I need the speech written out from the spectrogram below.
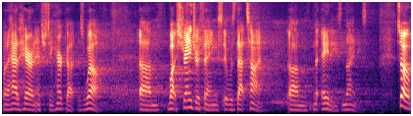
when I had hair, an interesting haircut as well. Um, what Stranger Things, it was that time, um, the 80s 90s. So,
